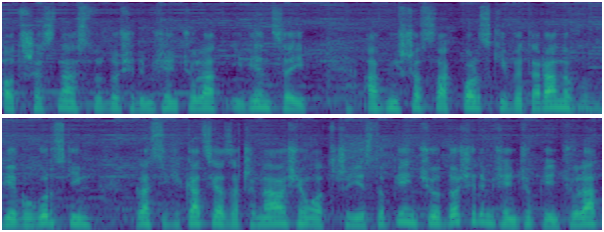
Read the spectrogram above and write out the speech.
od 16 do 70 lat i więcej, a w Mistrzostwach Polski Weteranów w biegu górskim klasyfikacja zaczynała się od 35 do 75 lat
